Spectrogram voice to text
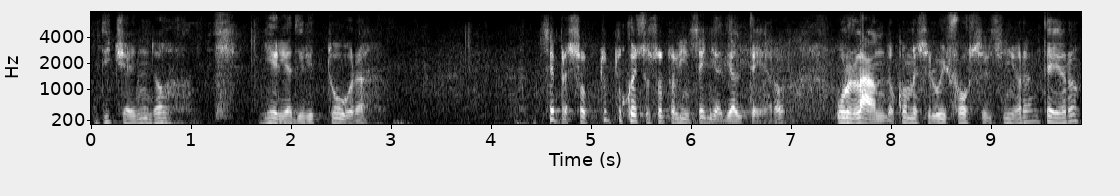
dicendo ieri addirittura sempre so, tutto questo sotto l'insegna di Altero urlando come se lui fosse il signor Altero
